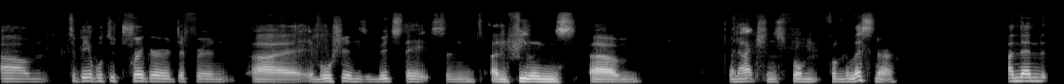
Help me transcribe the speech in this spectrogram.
um, to be able to trigger different uh, emotions and mood states and and feelings um, and actions from from the listener. And then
